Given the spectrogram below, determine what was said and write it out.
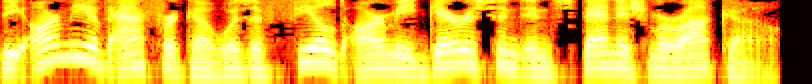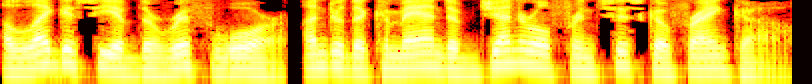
The Army of Africa was a field army garrisoned in Spanish Morocco, a legacy of the Rif War, under the command of General Francisco Franco.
